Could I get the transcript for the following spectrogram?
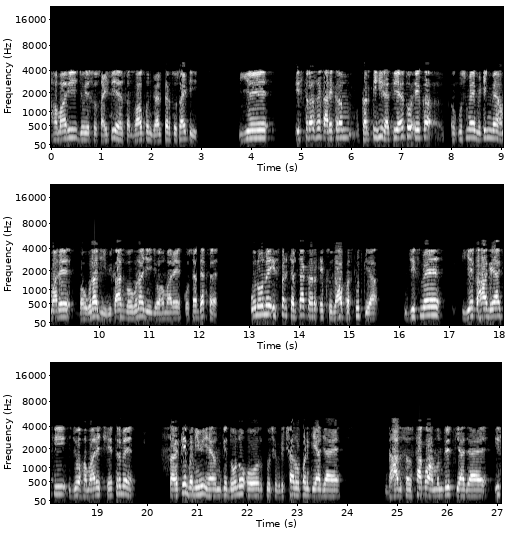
हमारी जो ये सोसाइटी है सद्भाव कुंज वेलफेयर सोसाइटी, ये इस तरह से कार्यक्रम करती ही रहती है। तो एक, उसमें मीटिंग में हमारे बहुगुणा जी, विकास बहुगुणा जी, जो हमारे कोषाध्यक्ष है, उन्होंने इस पर चर्चा कर एक सुझाव प्रस्तुत किया, जिसमें ये कहा गया कि जो हमारे क्षेत्र में सड़कें बनी हुई है, उनके दोनों ओर कुछ वृक्षारोपण किया जाए धाद संस्था को आमंत्रित किया जाए, इस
